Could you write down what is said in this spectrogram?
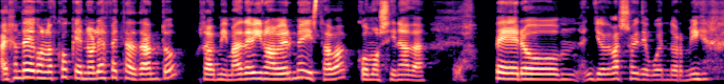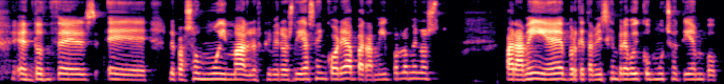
hay gente que conozco que no le afecta tanto. O sea, mi madre vino a verme y estaba como si nada. Pero mm, yo además soy de buen dormir, entonces eh, le pasó muy mal los primeros días en Corea, para mí por lo menos, para mí, ¿eh? porque también siempre voy con mucho tiempo.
